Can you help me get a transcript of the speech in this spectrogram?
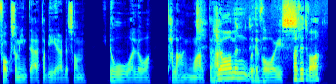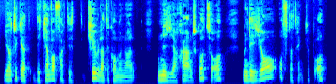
folk som inte är etablerade som Idol och Talang och allt det här. Ja, men Och The Voice. fast vet du vad? Jag tycker att det kan vara faktiskt kul att det kommer några nya stjärnskott så. Men det jag ofta tänker på,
